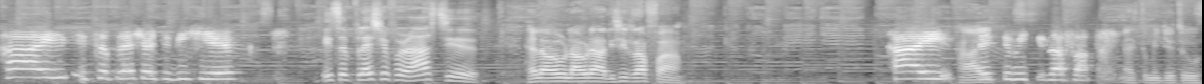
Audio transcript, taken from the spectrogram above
Hi, it's a pleasure to be here. It's a pleasure for us too. Hello, Laura. This is Rafa. Hi, Hi. nice to meet you, Rafa. Nice to meet you too.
